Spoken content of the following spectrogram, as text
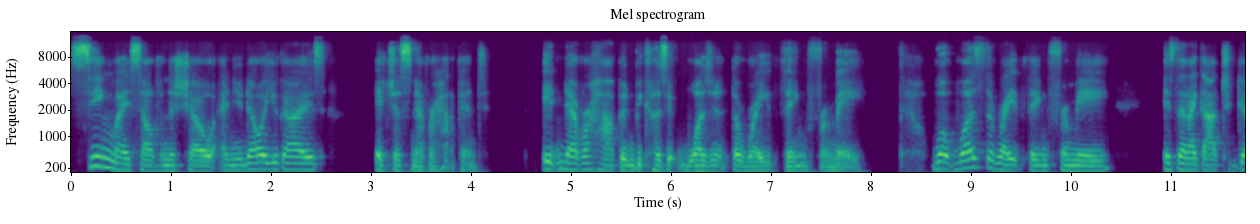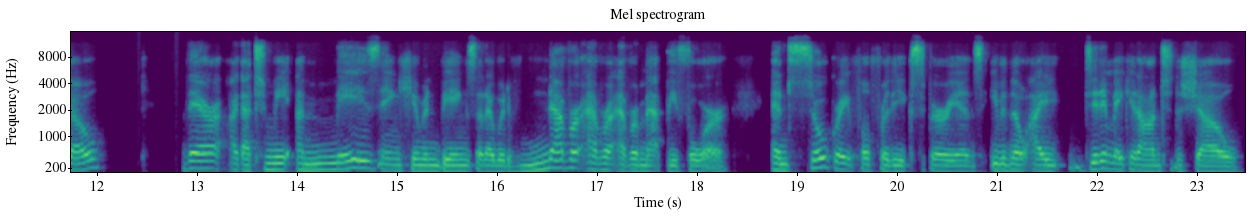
seeing myself in the show, and you know what, you guys, it just never happened it never happened because it wasn't the right thing for me. What was the right thing for me is that I got to go there. I got to meet amazing human beings that I would have never, ever, ever met before. And so grateful for the experience, even though I didn't make it onto the show.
